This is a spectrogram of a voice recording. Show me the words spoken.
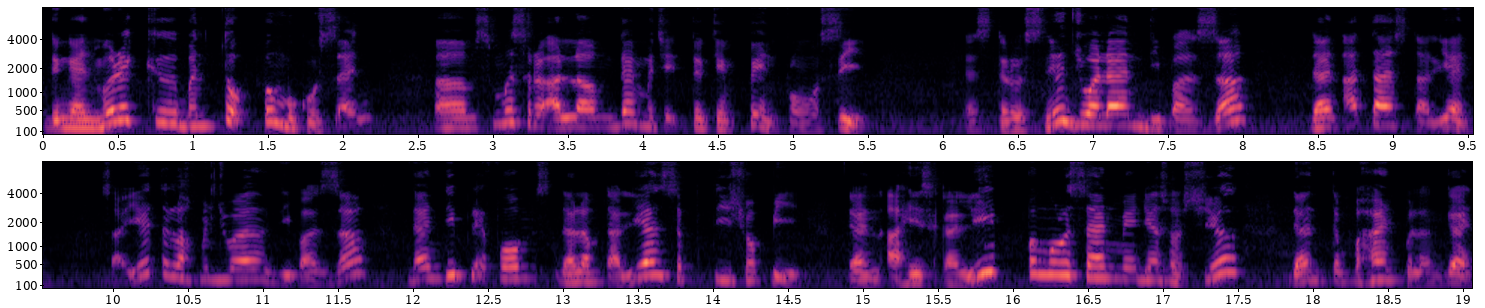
Dengan mereka bentuk pembukusan, um, semesra alam dan mencipta kempen promosi. Dan seterusnya, jualan di bazar dan atas talian. Saya telah menjual di bazar dan di platform dalam talian seperti Shopee. Dan akhir sekali, pengurusan media sosial dan tempahan pelanggan.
